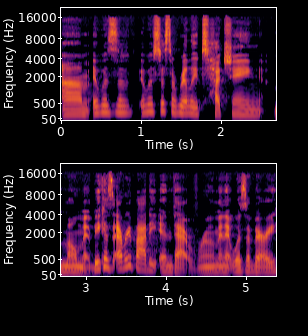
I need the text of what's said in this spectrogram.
Um it was a it was just a really touching moment because everybody in that room and it was a very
